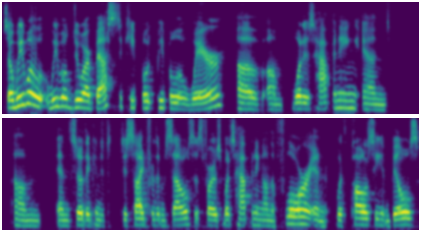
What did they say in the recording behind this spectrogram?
so we will we will do our best to keep people aware of um, what is happening and um, and so they can d- decide for themselves as far as what's happening on the floor and with policy and bills.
